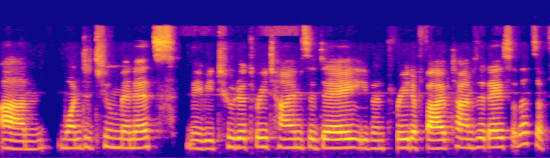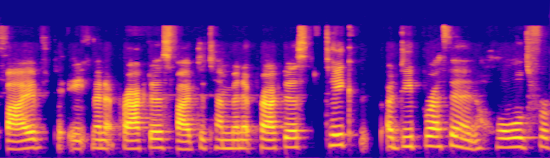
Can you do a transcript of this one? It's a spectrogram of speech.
um, one to two minutes, maybe two to three times a day, even three to five times a day. So that's a five to eight minute practice, five to 10 minute practice. Take a deep breath in, hold for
